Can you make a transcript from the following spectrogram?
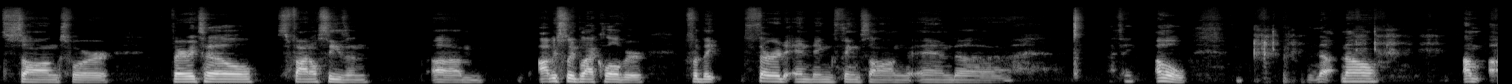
songs for Fairy Tail's final season. Um, obviously, Black Clover for the third ending theme song, and uh, I think oh no no I'm uh,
